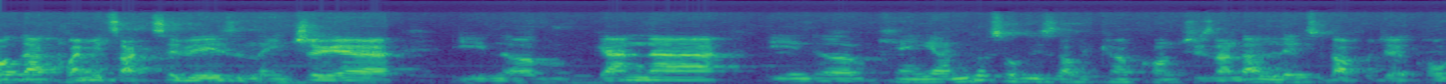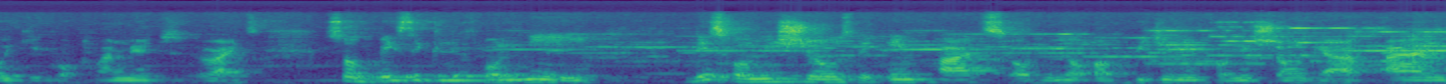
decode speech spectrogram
other climate activists in Nigeria, in um, Ghana, in um, Kenya, and lots of these African countries, and that led to that project called Wiki for Climate Rights. So basically, for me, this for me shows the impact of you know of bridging information gap, and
